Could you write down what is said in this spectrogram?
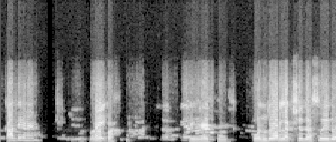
ಕಾಲ್ತಿಗಣ ಒಂದೂವರೆ ಲಕ್ಷದ ಹಸು ಇದು.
